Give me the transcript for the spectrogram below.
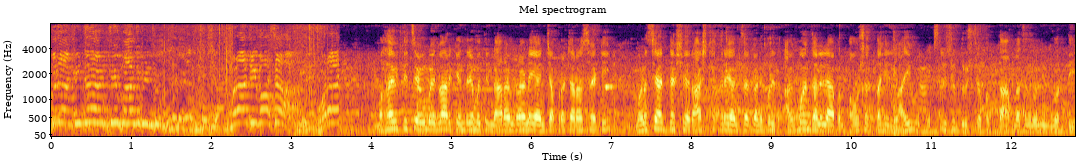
मराठी मराठी भाषा महायुतीचे उमेदवार केंद्रीय मंत्री नारायण राणे यांच्या प्रचारासाठी मनसे अध्यक्ष राज ठाकरे यांचं कणकवलीत आगमन झालेलं आहे. आपण पाहू शकता ही लाईव्ह एक्सक्लुसिव्ह दृश्य फक्त आपल्या चंद्र न्यूजवरती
